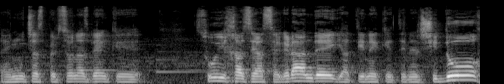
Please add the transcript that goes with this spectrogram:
Hay muchas personas ven que su hija se hace grande, ya tiene que tener shidduch,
